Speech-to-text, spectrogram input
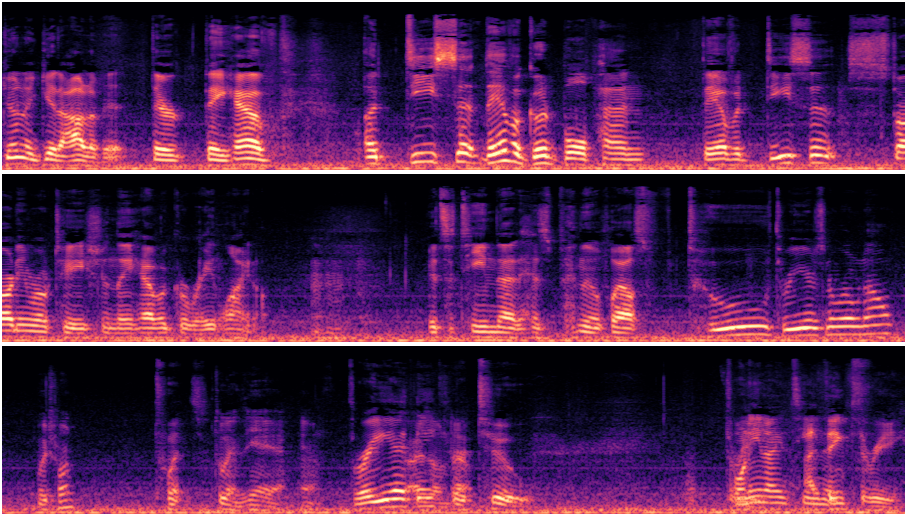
going to get out of it. They're they have a decent. They have a good bullpen. They have a decent starting rotation. They have a great lineup. Mhm. It's a team that has been in the playoffs two, three years in a row now. Which one? Twins. Twins. Yeah, yeah, yeah. Three, I think, or two. Three. 2019. I think three.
